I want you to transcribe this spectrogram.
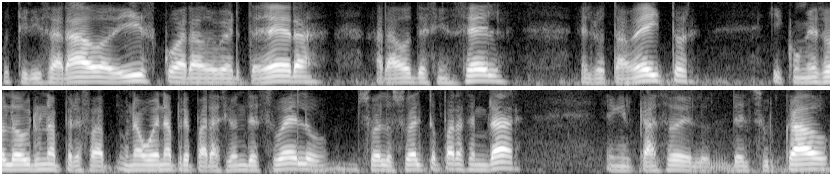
utiliza arado de disco, arado de vertedera, arados de cincel, el rotavator, y con eso logra una, buena preparación de suelo, suelo suelto para sembrar. En el caso del surcado,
